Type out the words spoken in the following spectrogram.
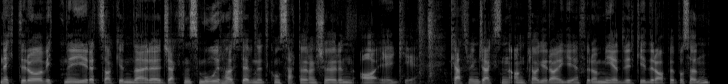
nekter å vitne i rettssaken der Jacksons mor har stevnet konsertarrangøren AEG. Catherine Jackson anklager AEG for å medvirke i drapet på sønnen.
